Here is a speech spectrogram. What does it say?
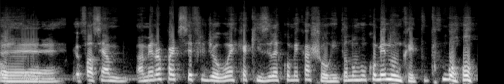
É, eu falo assim, a, a melhor parte de ser filho de Ogum é que a Kizila é comer cachorro, então não vou comer nunca, então tá bom.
